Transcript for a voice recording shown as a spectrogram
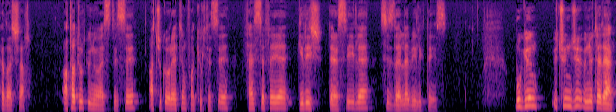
Arkadaşlar. Atatürk Üniversitesi Açık Öğretim Fakültesi Felsefeye Giriş dersiyle sizlerle birlikteyiz. Bugün üçüncü üniteden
